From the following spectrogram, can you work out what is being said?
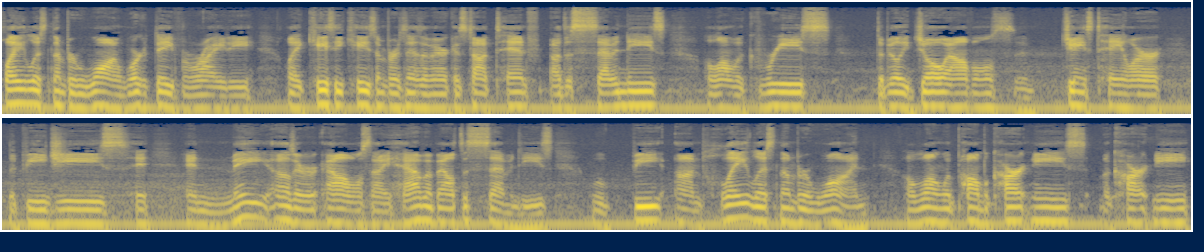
playlist number one, Workday Variety, like Casey Kasem presents America's Top 10 of the 70s, along with Grease, the Billy Joel albums, James Taylor, the Bee Gees, eh, and many other albums that I have about the 70s will be on playlist number one along with Paul McCartney's McCartney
